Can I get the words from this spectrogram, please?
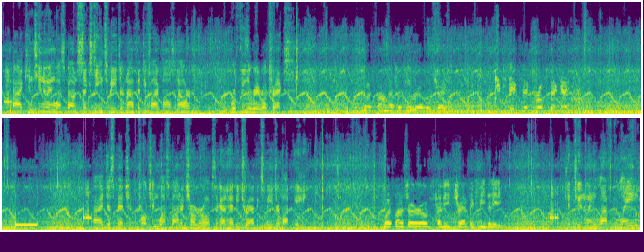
All right, continuing westbound 16, speeds are now 55 miles an hour. We're through the railroad tracks. Westbound metro through the railroad track. Keep six, that cross. All right, dispatch, approaching westbound at Charter Oaks. I got heavy traffic, speeds are about 80. Westbound of Charter Oaks, heavy traffic, speeds at 80. Continuing left lane,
